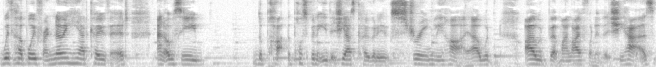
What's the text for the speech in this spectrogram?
with her boyfriend, knowing he had COVID, and obviously the the possibility that she has COVID is extremely high. I would I would bet my life on it that she has,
